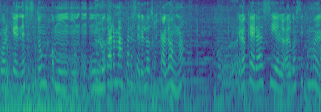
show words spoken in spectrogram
Porque necesito un, como un, lugar más para hacer el otro escalón, ¿no? Creo que era así, el- algo así como el...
